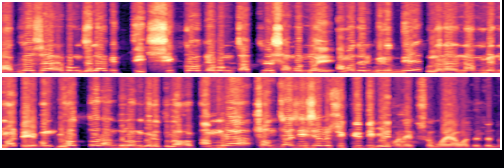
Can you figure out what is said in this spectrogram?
মাদ্রাসা এবং জেলা ভিত্তিক শিক্ষক এবং ছাত্রের সমন্বয়ে আমাদের বিরুদ্ধে ওনারা নামবেন মাঠে এবং বৃহত্তর আন্দোলন গড়ে তোলা হবে। আমরা সন্ত্রাস হিসেবে স্বীকৃতি পেয়ে অনেক সময় আমাদের জন্য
